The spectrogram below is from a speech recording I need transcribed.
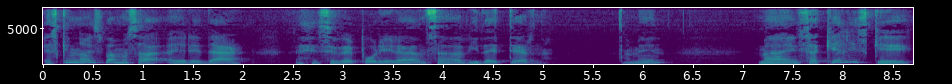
é que nós vamos a heredar, a receber por herança a vida eterna. Amém? Mas aqueles que,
